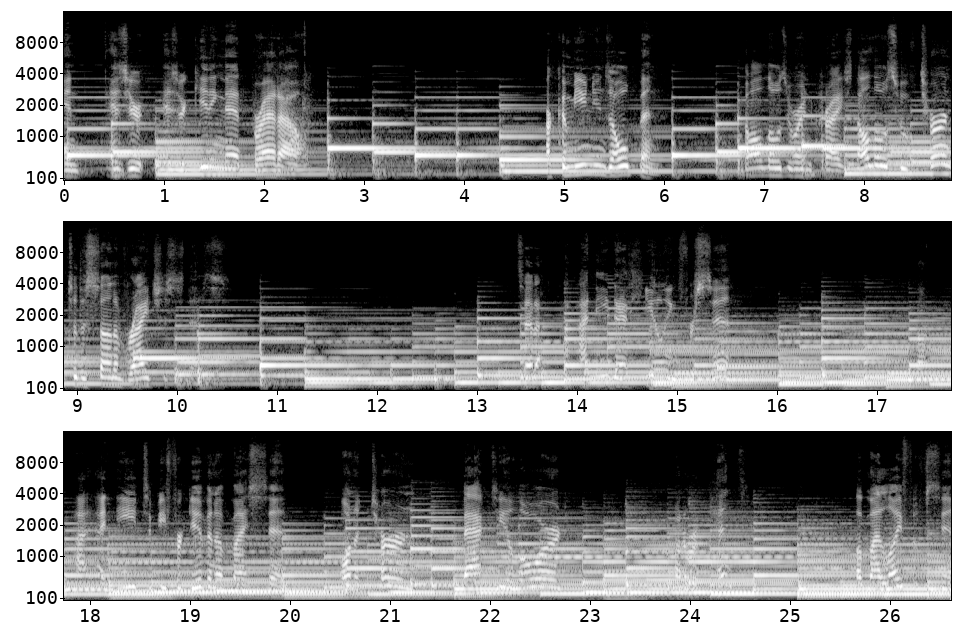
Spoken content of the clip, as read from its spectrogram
And as you're, as you're getting that bread out, our communion's open all those who are in Christ, all those who've turned to the Son of Righteousness. Forgiven of my sin. I want to turn back to you, Lord. I want to repent of my life of sin.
